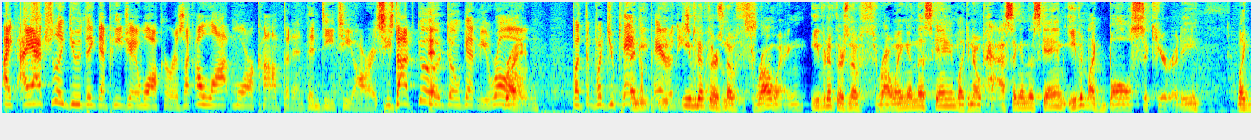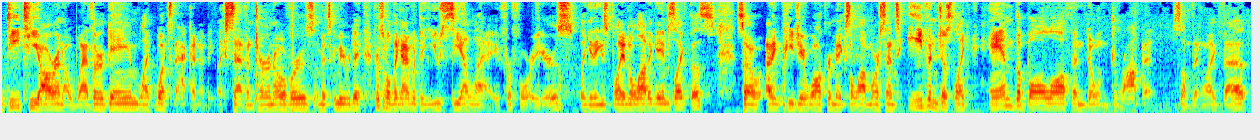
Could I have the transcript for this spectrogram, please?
I, I actually do think that PJ Walker is like a lot more competent than DTR is. He's not good, don't get me wrong. Right. But but you can't and compare e- these. even if there's no throwing, even if there's no throwing in this game, like no passing in this game, even like ball security, like DTR in a weather game, like what's that going to be? Like seven turnovers? I mean, it's going to be ridiculous. First of all, the guy went to UCLA for four years. Like he's played a lot of games like this, so I think PJ Walker makes a lot more sense. Even just like hand the ball off and don't drop it, something like that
